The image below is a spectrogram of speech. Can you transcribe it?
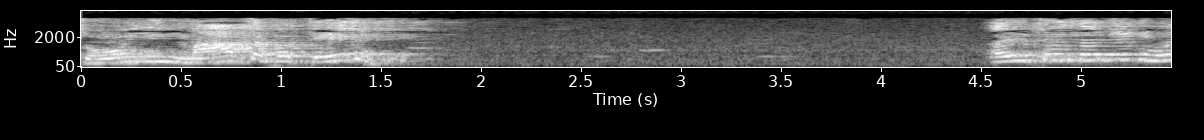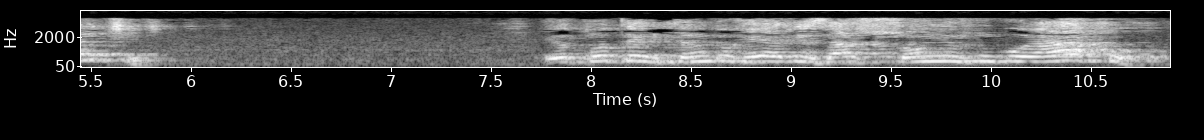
sonha e mata para ter. Aí eu estou andando de noite. Eu estou tentando realizar sonhos no buraco.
